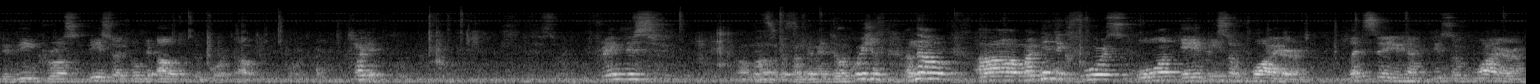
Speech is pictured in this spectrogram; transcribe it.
V cross V, so it will be out of the board, out of the board. Okay. So frame this, one of the fundamental equations. And now, uh, magnetic force on a piece of wire. Let's say you have a piece of wire,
